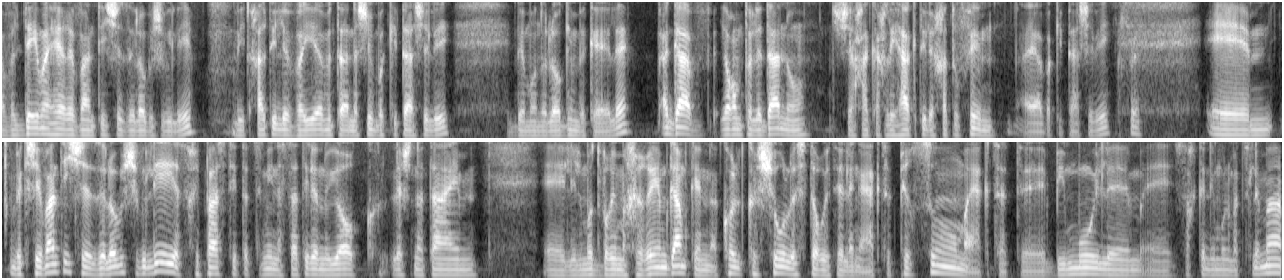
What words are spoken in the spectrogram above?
אבל די מהר הבנתי שזה לא בשבילי והתחלתי לביים את האנשים בכיתה שלי במונולוגים וכאלה. אגב יורם טולדנו שאחר כך ליהקתי לחטופים היה בכיתה שלי. אמ, וכשהבנתי שזה לא בשבילי אז חיפשתי את עצמי נסעתי לניו יורק לשנתיים אה, ללמוד דברים אחרים גם כן הכל קשור ל storytelling היה קצת פרסום היה קצת אה, בימוי לשחקנים מול מצלמה.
